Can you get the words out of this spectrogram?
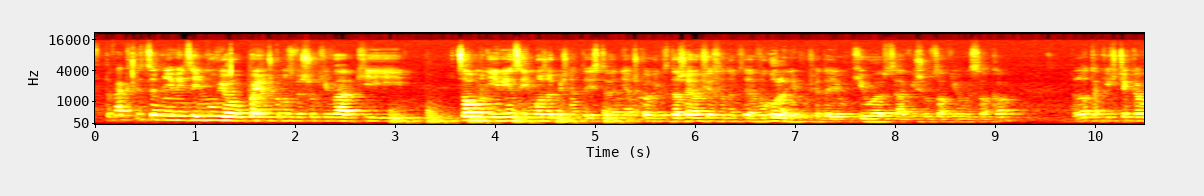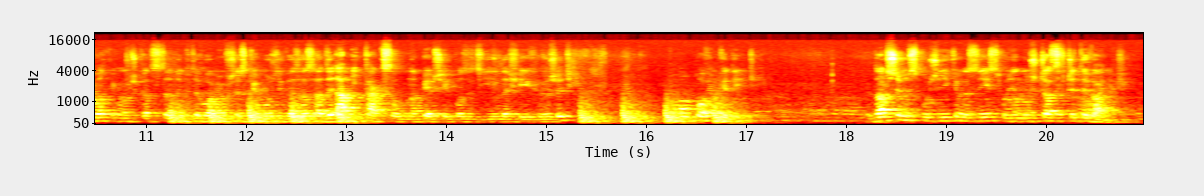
W praktyce mniej więcej mówią pajączkom z wyszukiwarki, co mniej więcej może być na tej stronie, aczkolwiek zdarzają się strony, które w ogóle nie posiadają keywords, a wiszą całkiem wysoko. Ale o takich ciekawostkach, na przykład strony, które łamią wszystkie możliwe zasady, a i tak są na pierwszej pozycji, nie da się ich ruszyć, no, powiem kiedy indziej. Dalszym współczynnikiem na stronie wspomniany już czas wczytywania się.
